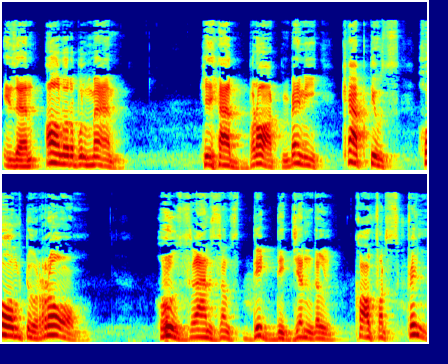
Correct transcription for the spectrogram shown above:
is an honorable man. He hath brought many captives home to Rome, whose ransoms did the general coffers fill.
